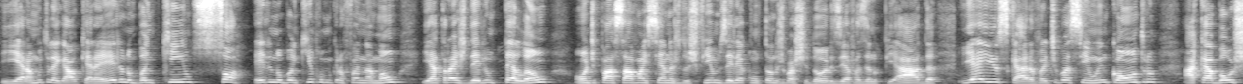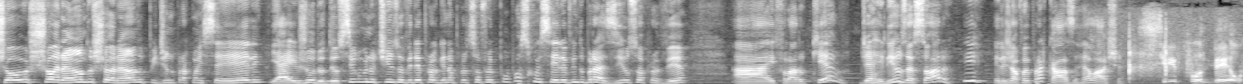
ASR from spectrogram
E era muito legal, que era ele no banquinho só. Ele no banquinho com o microfone na mão e atrás dele um telão onde passavam as cenas dos filmes, ele ia contando os bastidores, ia fazendo piada. E é isso, cara. Foi tipo assim, um encontro, acabou o show, eu chorando, chorando, pedindo pra conhecer ele. E aí, juro, deu cinco minutinhos, eu virei pra alguém na produção e falei, pô, posso conhecer ele? Eu vim do Brasil só pra ver. Aí falaram, o quê? Jerry Lewis essa hora? Ih, ele já foi pra casa, relaxa. Se fodeu.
